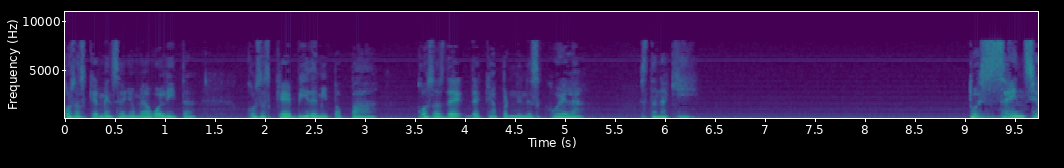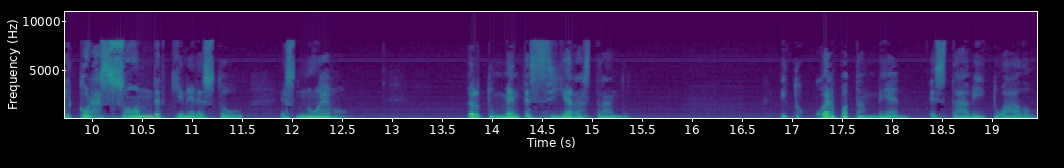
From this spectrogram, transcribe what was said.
Cosas que me enseñó mi abuelita, cosas que vi de mi papá, cosas de, que aprendí en la escuela. Están aquí. Tu esencia, el corazón de quién eres tú, es nuevo pero tu mente sigue arrastrando. Y tu cuerpo también está habituado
